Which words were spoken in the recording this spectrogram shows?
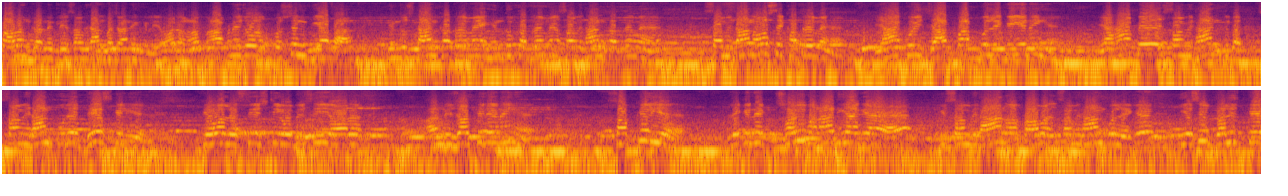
पालन करने के लिए, संविधान बचाने के लिए। और अब आपने जो क्वेश्चन किया था, हिंदुस्तान खतरे में, हिंदू खतरे में, संविधान खतरे में है, संविधान अवश्य खतरे में है, यहाँ कोई जात पात को लेके ये नहीं है। यहाँ पे संविधान संविधान पूरे देश के लिए है। केवल S C S T OBC और अनरिजर्व के लिए नहीं है। सबके लिए है। लेकिन एक छवि बना दिया गया है कि संविधान और बाबा संविधान को लेके ये सिर्फ़ दलित के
